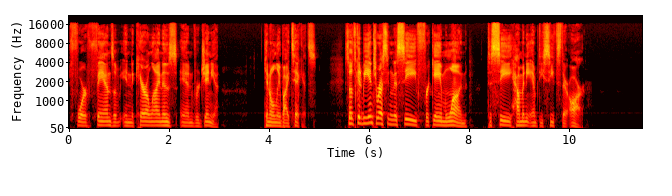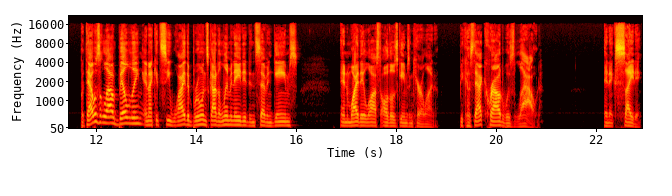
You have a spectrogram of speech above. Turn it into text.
for fans of in the Carolinas and Virginia can only buy tickets. So it's going to be interesting to see for game 1 to see how many empty seats there are. But that was a loud building, and I could see why the Bruins got eliminated in seven games and why they lost all those games in Carolina. Because that crowd was loud and exciting.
